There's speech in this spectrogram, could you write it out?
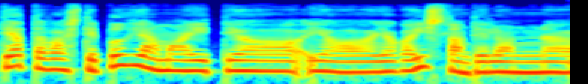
teatavasti Põhjamaid ja, ja, ja ka Islandil on äh,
